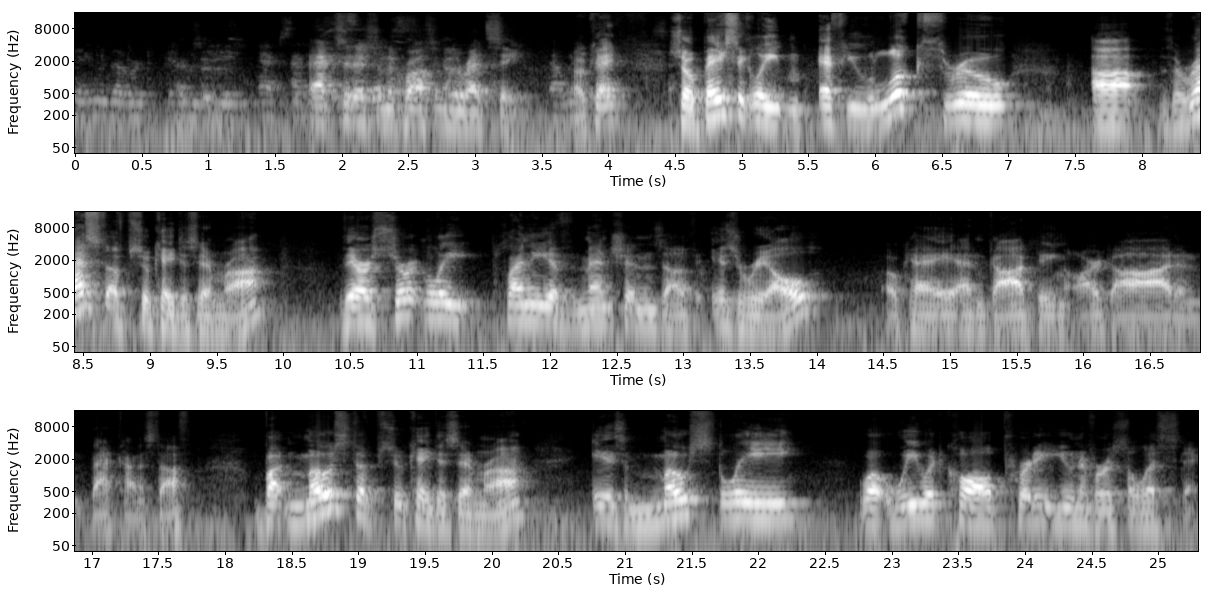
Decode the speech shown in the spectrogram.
In the, in the. Exodus and the crossing of the Red Sea. Okay? So basically, if you look through uh, the rest of Psuke de Zimra, there are certainly plenty of mentions of Israel, okay, and God being our God and that kind of stuff. But most of Psuke de Zimra is mostly what we would call pretty universalistic.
